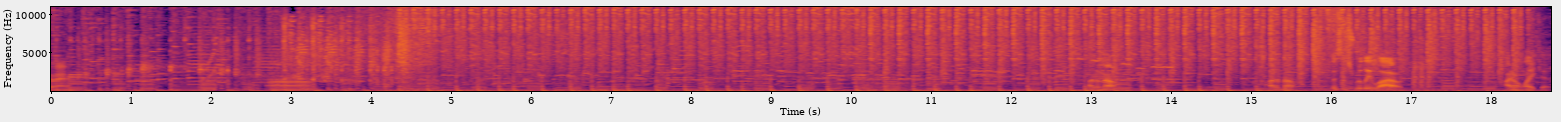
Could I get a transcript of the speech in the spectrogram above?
Okay. Um, I don't know. I don't know. This is really loud. I don't like it.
